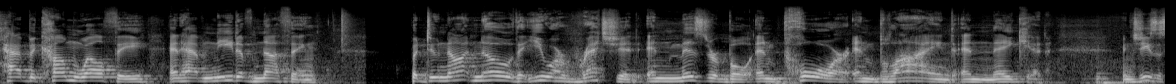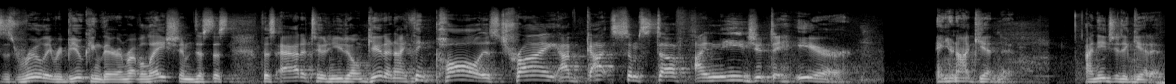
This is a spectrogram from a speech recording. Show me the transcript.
have become wealthy, and have need of nothing." but do not know that you are wretched and miserable and poor and blind and naked. And Jesus is really rebuking there in Revelation this, this, this attitude, and you don't get it. And I think Paul is trying, I've got some stuff I need you to hear, and you're not getting it. I need you to get it.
